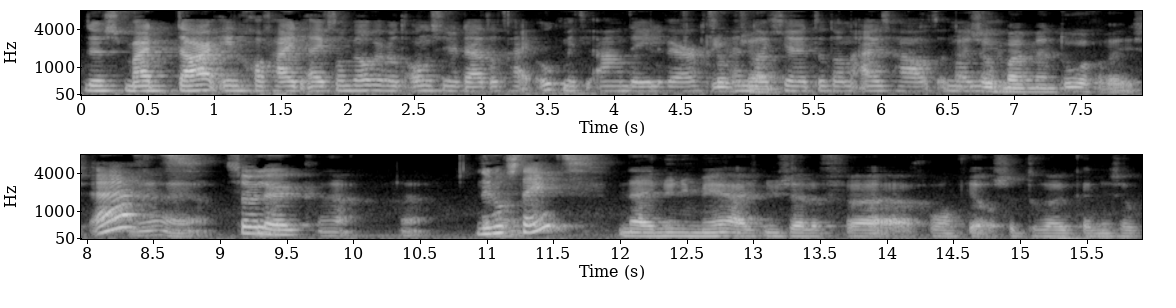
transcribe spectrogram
Dus, maar daarin gaf hij, hij heeft dan wel weer wat anders inderdaad, dat hij ook met die aandelen werkt. Klopt, en ja. dat je het er dan uithaalt. En dan Hij is ook mijn mentor geweest. Echt? Ja, ja. Zo leuk. Ja. Nu nog steeds? Nee, nu niet meer. Hij is nu zelf eh, gewoon veel te druk en is ook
